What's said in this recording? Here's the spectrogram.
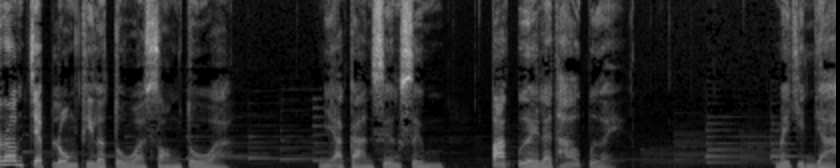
เริ่มเจ็บลงทีละตัวสองตัว มีอาการเสื่องซึม ปากเปื่อยและเท้าเปื่อย ไม่กินหญ้า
